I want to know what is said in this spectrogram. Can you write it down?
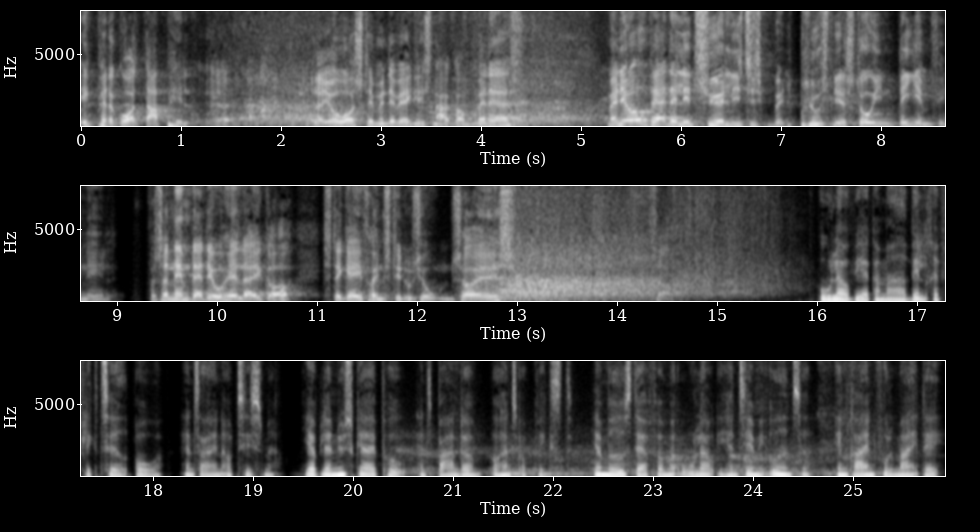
ikke pædagoger dab pil. Øh, eller jo også det, men det vil jeg ikke lige snakke om. Men, øh, men jo, det er det lidt surrealistisk pludselig at stå i en DM-finale. For så nemt er det jo heller ikke at stikke af fra institutionen. Så, øh. Olav virker meget velreflekteret over hans egen autisme. Jeg bliver nysgerrig på hans barndom og hans opvækst. Jeg mødes derfor med Olav i hans hjem i Odense en regnfuld majdag,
